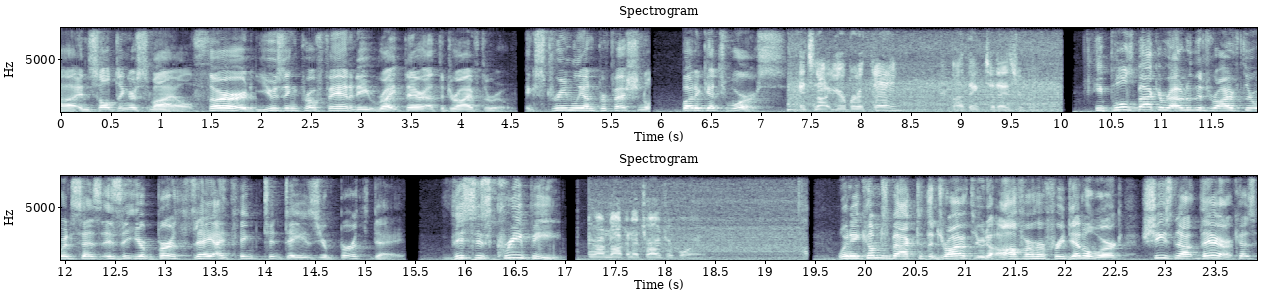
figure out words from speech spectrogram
uh, insulting her smile. Third, using profanity right there at the drive through. Extremely unprofessional, but it gets worse. It's not your birthday? I think today's your birthday. He pulls back around to the drive through and says, Is it your birthday? I think today's your birthday. This is creepy. I'm not gonna charge her for it. When he comes back to the drive through to offer her free dental work, she's not there because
